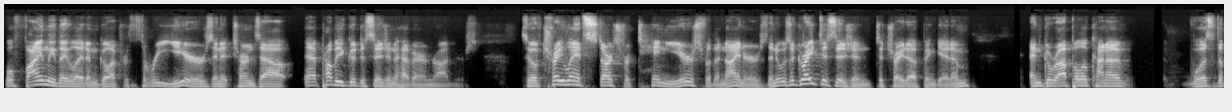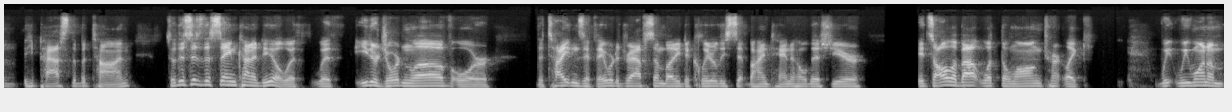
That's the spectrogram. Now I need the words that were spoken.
Well, finally, they let him go after three years, and it turns out eh, probably a good decision to have Aaron Rodgers. So if Trey Lance starts for 10 years for the Niners, then it was a great decision to trade up and get him. And Garoppolo kind of was the he passed the baton. So this is the same kind of deal with with either Jordan Love or the Titans. If they were to draft somebody to clearly sit behind Tannehill this year, it's all about what the long term like. We we want to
